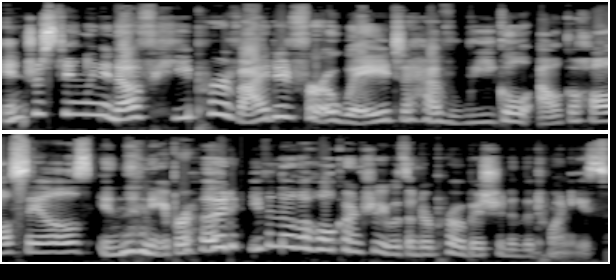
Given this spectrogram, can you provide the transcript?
Interestingly enough, he provided for a way to have legal alcohol sales in the neighborhood, even though the whole country was under prohibition in the 20s.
